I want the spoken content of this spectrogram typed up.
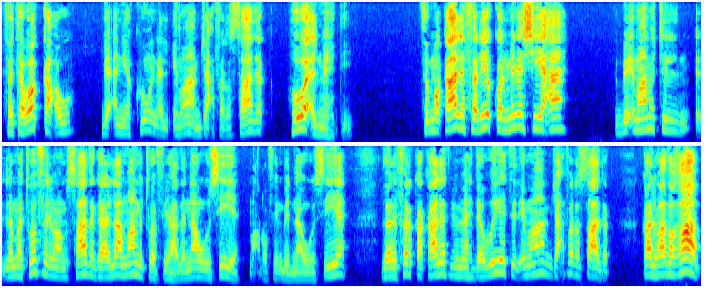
فتوقعوا بأن يكون الإمام جعفر الصادق هو المهدي. ثم قال فريق من الشيعة بإمامة. لما توفي الإمام الصادق قال لا ما متوفي هذا الناووسية معروفين بالناووسية. ذول الفرقة قالت بمهدوية الإمام جعفر الصادق. قالوا هذا غاب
